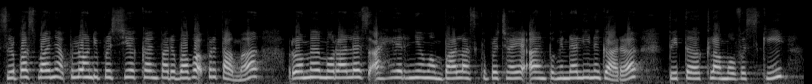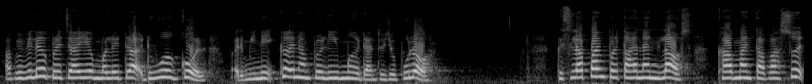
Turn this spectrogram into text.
Selepas banyak peluang dipersiakan pada babak pertama, Romel Morales akhirnya membalas kepercayaan pengendali negara Peter Klamovski apabila berjaya meledak dua gol pada minit ke-65 dan 70. Kesilapan pertahanan Laos, Kaman Tapasut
